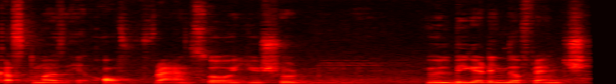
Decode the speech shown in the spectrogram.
customers of France so you should you will be getting the French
